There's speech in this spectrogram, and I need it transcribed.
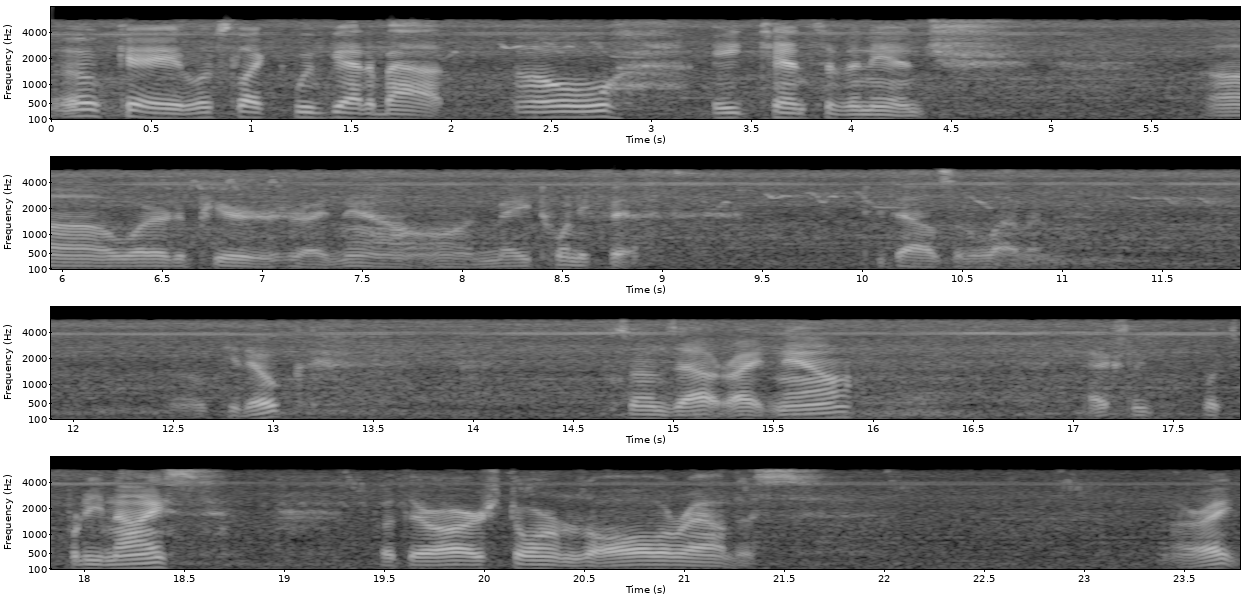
Okay, looks like we've got about, oh, eight tenths of an inch, uh, what it appears right now on May 25th, 2011. Okie doke. Sun's out right now. Actually looks pretty nice, but there are storms all around us. Alright,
